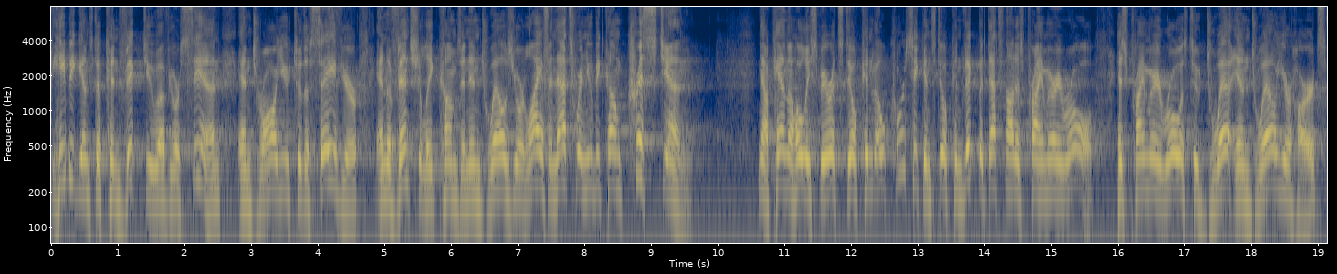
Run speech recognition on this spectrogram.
he begins to convict you of your sin and draw you to the Savior, and eventually comes and indwells your life, and that's when you become Christian. Now, can the Holy Spirit still convict? Of course, he can still convict, but that's not his primary role. His primary role is to dwell, indwell your hearts,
